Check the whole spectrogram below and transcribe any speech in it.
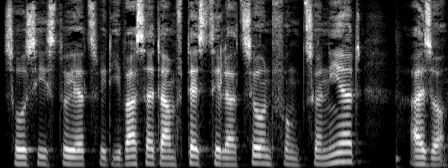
so siehst du jetzt, wie die Wasserdampfdestillation funktioniert. Also,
